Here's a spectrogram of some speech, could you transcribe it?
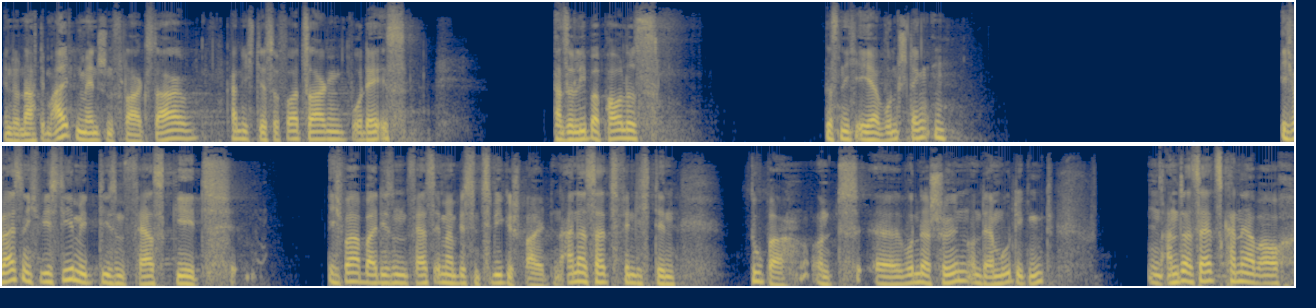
Wenn du nach dem alten Menschen fragst, da kann ich dir sofort sagen, wo der ist. Also lieber Paulus, das nicht eher Wunschdenken? Ich weiß nicht, wie es dir mit diesem Vers geht. Ich war bei diesem Vers immer ein bisschen zwiegespalten. Einerseits finde ich den super und äh, wunderschön und ermutigend. Andererseits kann er aber auch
